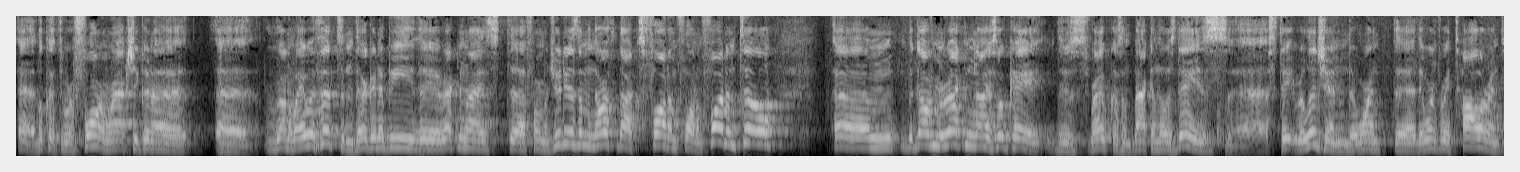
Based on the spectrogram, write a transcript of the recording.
uh, look like the Reform were actually going to uh, run away with it, and they're going to be the recognized uh, form of Judaism. And the Orthodox fought and fought and fought until um, the government recognized, okay, there's right because back in those days, uh, state religion, they weren't uh, they weren't very tolerant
